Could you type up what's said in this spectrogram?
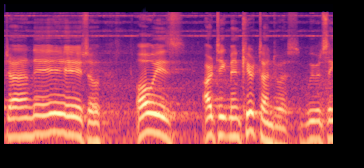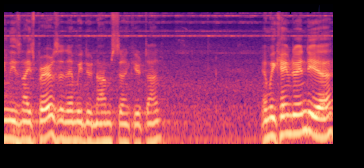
Chande. So always artik meant kirtan to us. We would sing these nice prayers and then we do Nam Sankirtan. And we came to India,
